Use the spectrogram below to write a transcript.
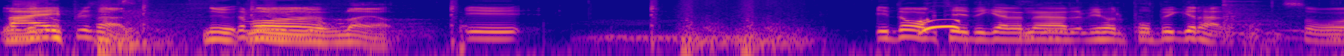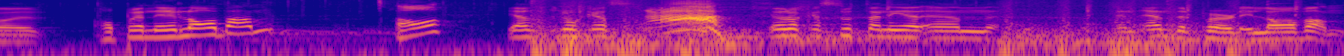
Jag Nej, precis. Här. Nu, Det var- nu jolar jag. I, idag tidigare när vi höll på att bygga det här så hoppade jag ner i lavan. Ja, Jag råkade, ah! jag råkade sutta ner en, en enderpearl i lavan.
